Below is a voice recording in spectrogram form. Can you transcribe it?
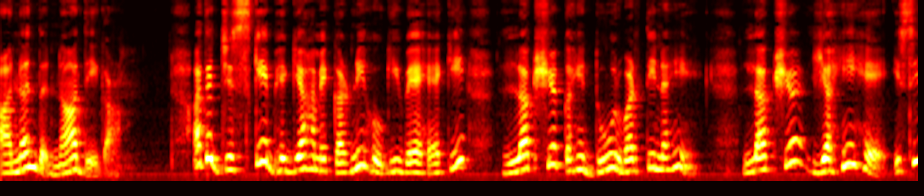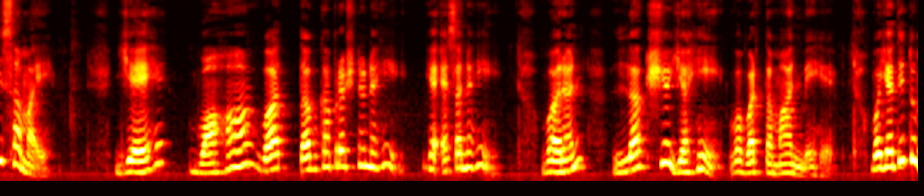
आनंद न देगा। अतः जिसकी भिज्ञा हमें करनी होगी, वह है कि लक्ष्य कहीं दूरवर्ती नहीं, लक्ष्य यही है, इसी समय। यह वहाँ व तब का प्रश्न नहीं यह ऐसा नहीं। वरन लक्ष्य यही व वर्तमान में है। व यदि तुम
